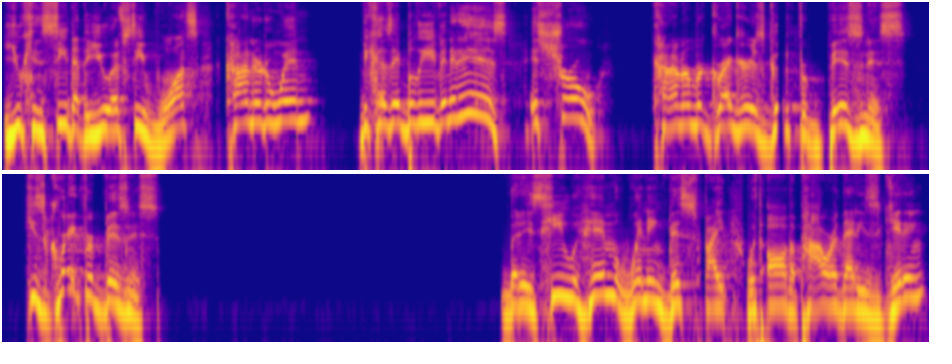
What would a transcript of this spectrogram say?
you can see that the UFC wants Conor to win because they believe, and it is, it's true. Conor McGregor is good for business. He's great for business. But is he him winning this fight with all the power that he's getting?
